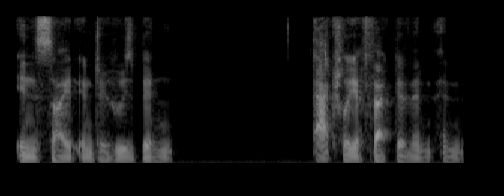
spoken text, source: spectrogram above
insight into who's been actually effective and and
